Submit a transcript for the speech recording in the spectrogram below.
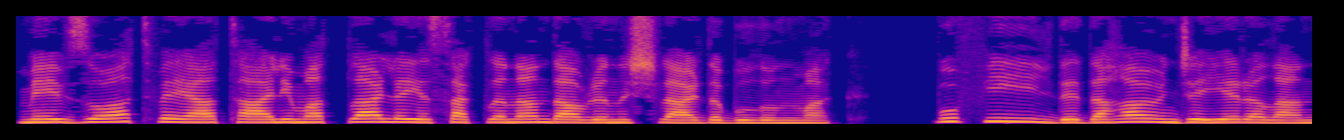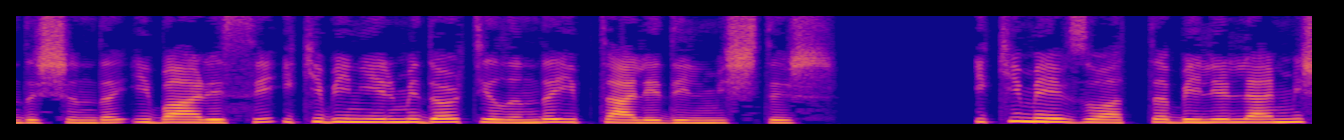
mevzuat veya talimatlarla yasaklanan davranışlarda bulunmak. Bu fiilde daha önce yer alan dışında ibaresi 2024 yılında iptal edilmiştir. İki mevzuatta belirlenmiş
